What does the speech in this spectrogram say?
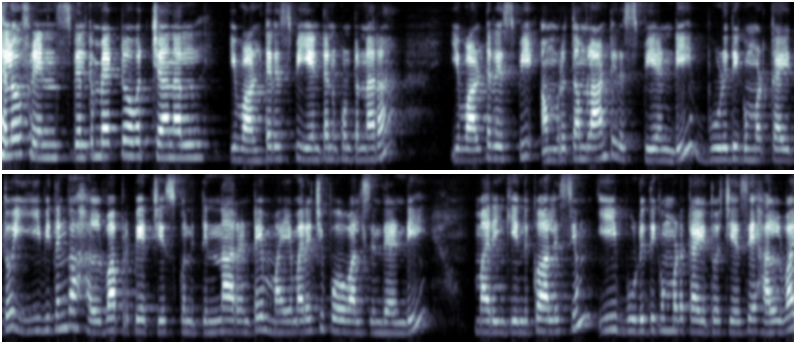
Hello friends welcome back to our channel ఇవాళ రెసిపీ ఏంటనుకుంటున్నారా? ఇవాళ రెసిపీ అమృతం లాంటి రెసిపీ అండి. బూడిది గుమ్మడికాయతో ఈ విధంగా హల్వా ప్రిపేర్ చేసుకొని తిన్నారంటే మయమరచిపోవాల్సిందే అండి. మరి ఇంకెందుకు ఆలస్యం? ఈ బూడిది గుమ్మడికాయతో చేసే హల్వా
